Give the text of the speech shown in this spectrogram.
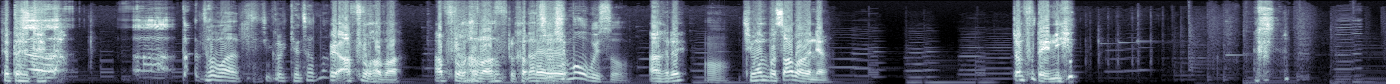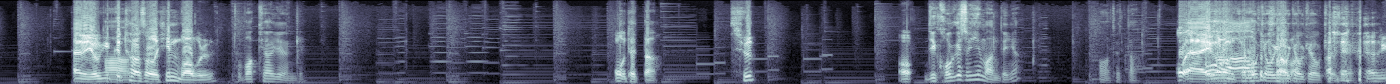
됐다, 됐다, 됐다. 아, 잠깐만, 이거 괜찮나? 왜 앞으로 가봐. 앞으로 가봐, 앞으로 가봐. 나 지금 어. 심 모으고 있어. 아, 그래? 어. 지금 한번 쏴봐, 그냥. 점프 되니? 아니, 여기 아. 끝에 와서 힘 모아볼래? 도박해야겠는데. 어, 됐다. 슛? 니 거기서 힘 안 되냐? 어, 됐다. 어, 야, 이거랑 어, 아, 바로 오케이, 오케이, 와봐. 오케이, 오케이, 오케이. 여기,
